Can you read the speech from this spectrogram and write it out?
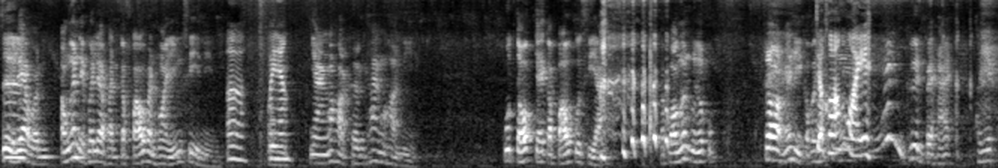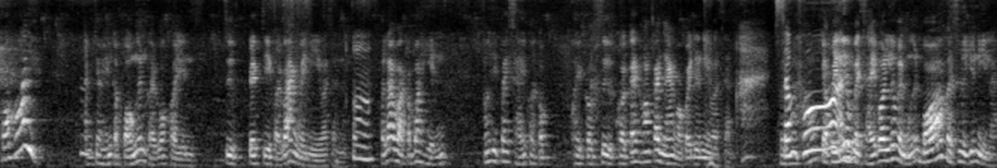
ซื้อแล้วอันเอาเงินให้เพิ่นแล้วพันกระเป๋าพันหอยจังซี่นี่ เออ ไปยัง ยางมาหอดเคิงข้างมาหอดนี่ กูตกใจกระเป๋ากูเสีย กระเป๋าเงินกูเนาะกูจอกนั่นนี่ก็บ่ได้เจ้าของหอย ขึ้นไปหาพยายพอยอันเจ้าเห็นกระเป๋าเงินข่อยบ่ข่อยเห็นซื้อเป๊ปซี่ข่อยว่างไว้นี่ว่าซั่นน่ะเออเพราะเล่าว่าก็บ่เห็นเขาสิไปไสข่อยก็ข่อยก็ซื้อข่อยใกล้ห้องกันยางออกไปเดี๋ยวนี้ว่าซั่นสัมพอจะไปเรื่องไปไสบ่เรื่องไปมื้อบ่ข่อยซื้ออยู่นี่ล่ะ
